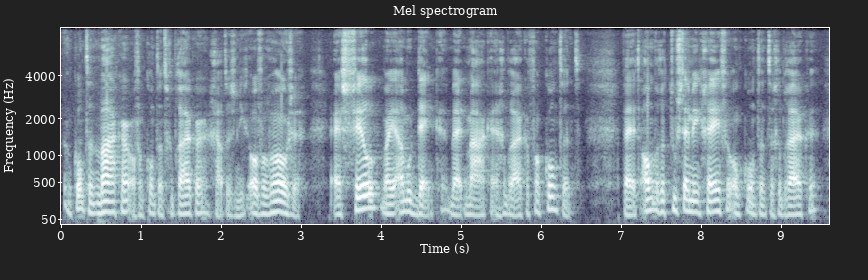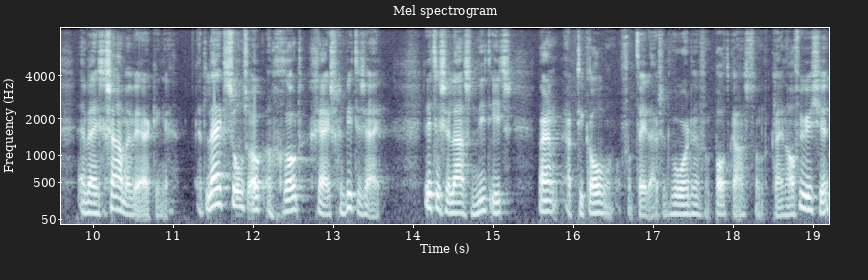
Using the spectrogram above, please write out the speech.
een contentmaker of een contentgebruiker gaat dus niet over rozen. Er is veel waar je aan moet denken bij het maken en gebruiken van content. Bij het andere toestemming geven om content te gebruiken en bij samenwerkingen. Het lijkt soms ook een groot grijs gebied te zijn. Dit is helaas niet iets waar een artikel van 2000 woorden, of een podcast van een klein half uurtje,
